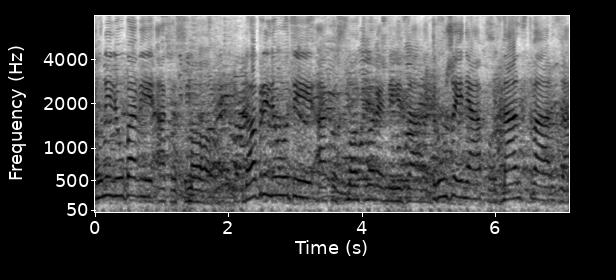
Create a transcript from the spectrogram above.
puni ljubavi, ako smo dobri ljudi, ako smo otvoreni za druženja, poznanstva, za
